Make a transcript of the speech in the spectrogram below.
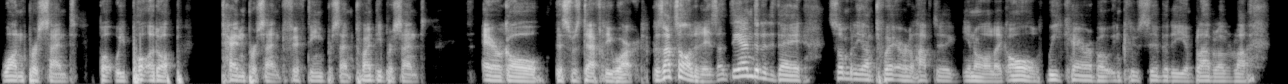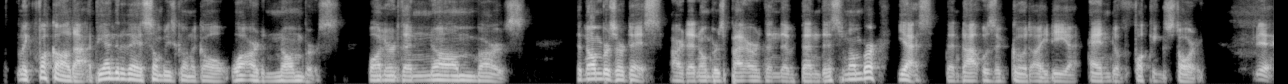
one percent, but we put it up 10%, 15%, 20% ergo this was definitely worth because that's all it is at the end of the day somebody on twitter will have to you know like oh we care about inclusivity and blah blah blah like fuck all that at the end of the day somebody's going to go what are the numbers what are the numbers? The numbers are this. Are the numbers better than the, than this number? Yes then that was a good idea. End of fucking story. Yeah.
